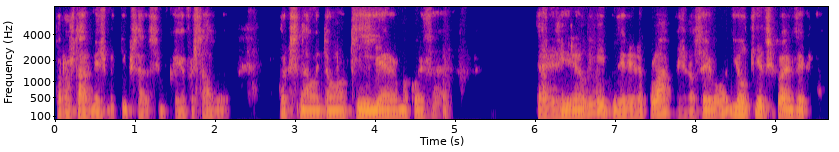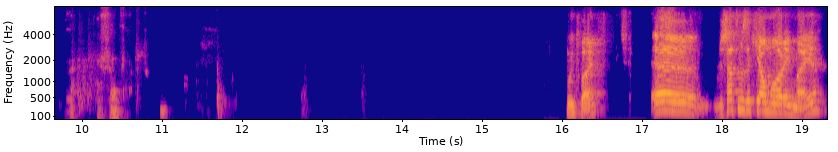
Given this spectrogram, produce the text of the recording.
Para não estar mesmo aqui, para estar assim um bocadinho afastado, porque senão então aqui era uma coisa, Era de ir ali, poder ir acolá, mas não sei onde, e ele tinha dificuldade em dizer que não. né? Isso é um facto. Muito bem. Eh, já estamos aqui há uma hora e meia.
